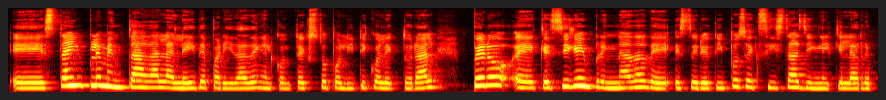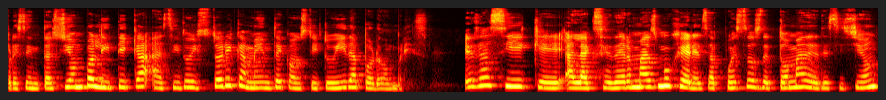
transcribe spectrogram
eh, está implementada la ley de paridad en el contexto político electoral, pero eh, que sigue impregnada de estereotipos sexistas y en el que la representación política ha sido históricamente constituida por hombres. Es así que al acceder más mujeres a puestos de toma de decisión,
